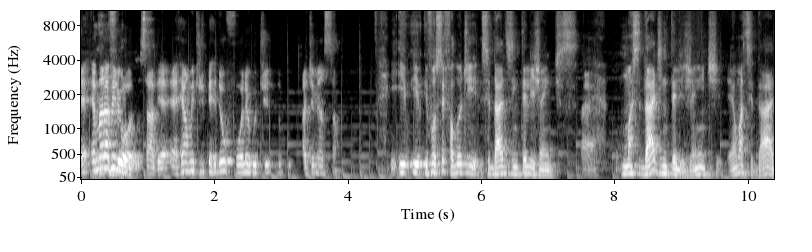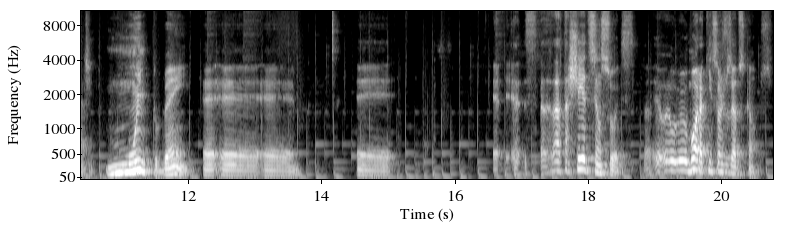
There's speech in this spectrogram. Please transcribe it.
é, é maravilhoso, sabe? É, é, realmente de perder o fôlego de, a dimensão. E, e, e, você falou de cidades inteligentes. É. Uma cidade inteligente é uma cidade muito bem. É, é, ela está cheia de sensores. Eu, eu, eu, moro aqui em São José dos Campos.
